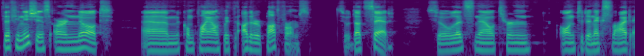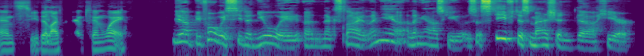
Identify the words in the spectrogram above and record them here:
definitions are not um, compliant with other platforms. So that's said. So let's now turn on to the next slide and see the live M2M way. Yeah, before we see the new way, uh, next slide, let me uh, let me ask you. So Steve just mentioned uh, here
